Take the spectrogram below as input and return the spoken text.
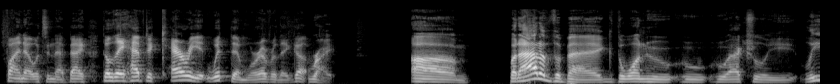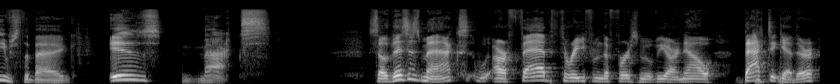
find out what's in that bag. Though they have to carry it with them wherever they go. Right. Um but out of the bag, the one who who who actually leaves the bag is Max. So this is Max. Our Fab Three from the first movie are now back together.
